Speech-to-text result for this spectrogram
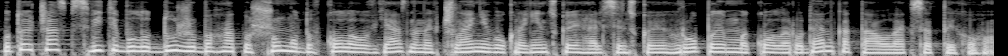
У той час в світі було дуже багато шуму довкола ув'язнених членів української гельсінської групи Миколи Руденка та Олекси Тихого.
